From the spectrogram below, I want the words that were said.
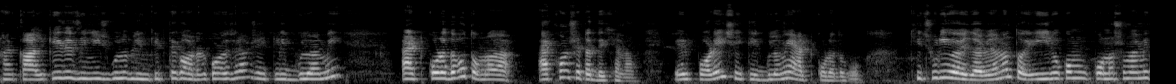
আর কালকে যে জিনিসগুলো ব্লিঙ্কিট থেকে অর্ডার করেছিলাম, সেই ক্লিপগুলো আমি অ্যাড করে দেবো, তোমরা এখন সেটা দেখে নাও। এরপরেই সেই ক্লিপগুলো আমি অ্যাড করে দেবো। খিচুড়ি হয়ে যাবে, জানো তো? এইরকম কোনো সময় আমি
